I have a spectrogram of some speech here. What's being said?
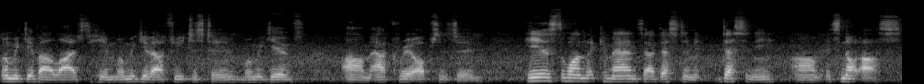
when we give our lives to Him, when we give our futures to Him, when we give um, our career options to Him. He is the one that commands our destiny. Um, it's not us.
